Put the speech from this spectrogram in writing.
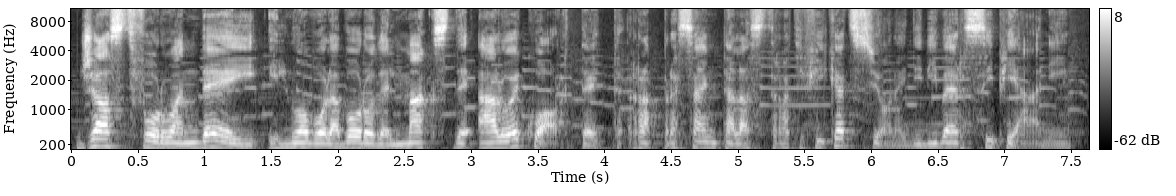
Just for One Day, il nuovo lavoro del Max De Aloe Quartet, rappresenta la stratificazione di diversi piani.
